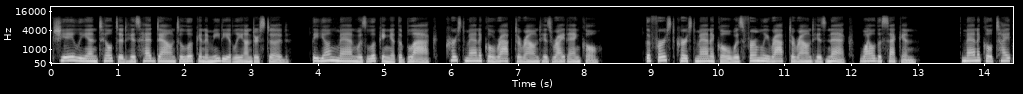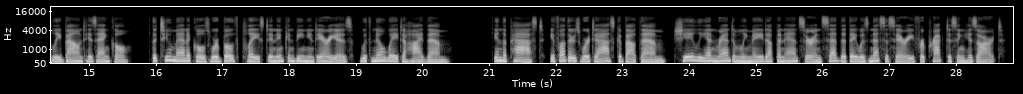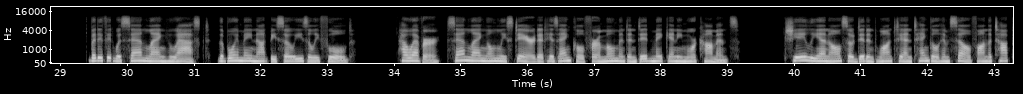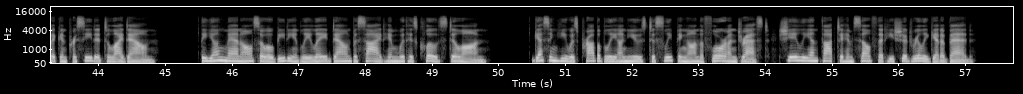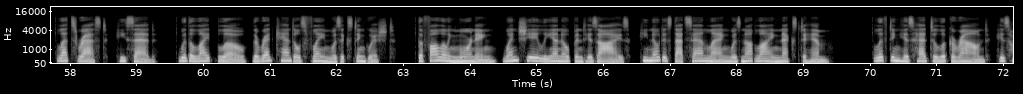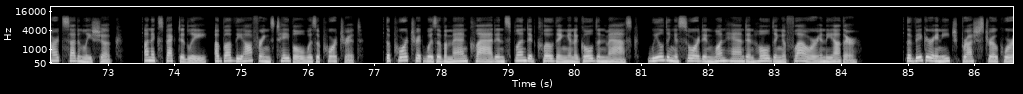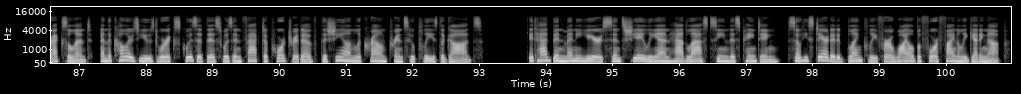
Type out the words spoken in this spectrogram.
Xie Lian tilted his head down to look and immediately understood. The young man was looking at the black, cursed manacle wrapped around his right ankle. The first cursed manacle was firmly wrapped around his neck, while the second manacle tightly bound his ankle. The two manacles were both placed in inconvenient areas, with no way to hide them. In the past, if others were to ask about them, Xie Lian randomly made up an answer and said that they was necessary for practicing his art. But if it was San Lang who asked, the boy may not be so easily fooled. However, San Lang only stared at his ankle for a moment and did make any more comments. Xie Lian also didn't want to entangle himself on the topic and proceeded to lie down. The young man also obediently laid down beside him with his clothes still on. Guessing he was probably unused to sleeping on the floor undressed, Xie Lian thought to himself that he should really get a bed. Let's rest, he said. With a light blow, the red candle's flame was extinguished. The following morning, when Xie Lian opened his eyes, he noticed that San Lang was not lying next to him. Lifting his head to look around, his heart suddenly shook. Unexpectedly, above the offerings table was a portrait. The portrait was of a man clad in splendid clothing and a golden mask, wielding a sword in one hand and holding a flower in the other. The vigor in each brush stroke were excellent, and the colors used were exquisite. This was in fact a portrait of the Xianle crown prince who pleased the gods. It had been many years since Xie Lian had last seen this painting, so he stared at it blankly for a while before finally getting up.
